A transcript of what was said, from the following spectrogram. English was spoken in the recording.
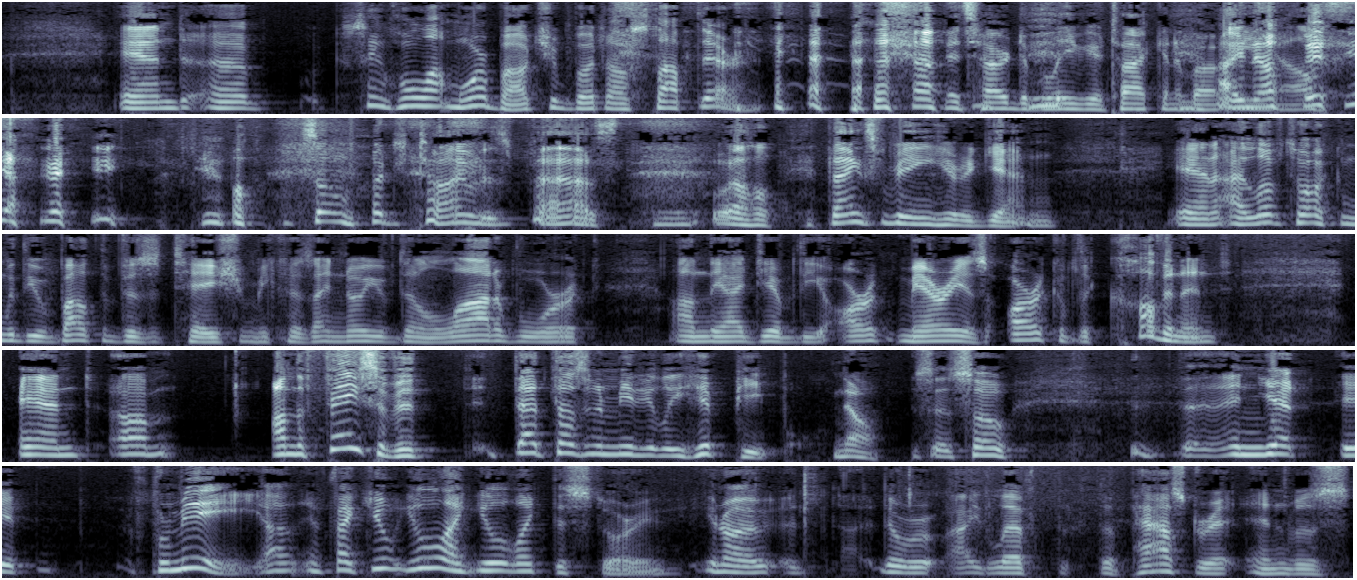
And uh, say a whole lot more about you, but I'll stop there. it's hard to believe you're talking about I know. oh, so much time has passed. Well, thanks for being here again. And I love talking with you about the visitation because I know you've done a lot of work on the idea of the Ark, Mary as Ark of the Covenant. And um, on the face of it, that doesn't immediately hit people. No. So, so and yet it for me, uh, in fact, you you'll like you'll like this story. You know, there were I left the pastorate and was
